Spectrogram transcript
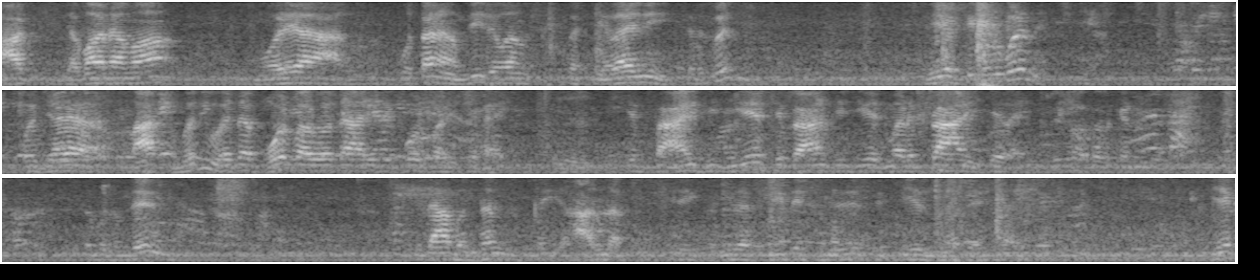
આ જમાનામાં મળે પોતાને સમજી જવાનું કહેવાય નહીં. કરવું પડે ને? પણ આ રીતે પ્રાણીથી જીવે પ્રાણથી જીવે માટે પ્રાણી કહેવાય. ને? આ બંધન કઈ સારું તે તે. એક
